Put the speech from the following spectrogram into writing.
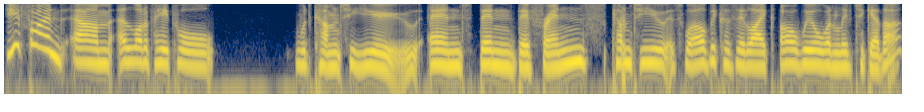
Do you find um, a lot of people would come to you, and then their friends come to you as well because they're like, "Oh, we all want to live together."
